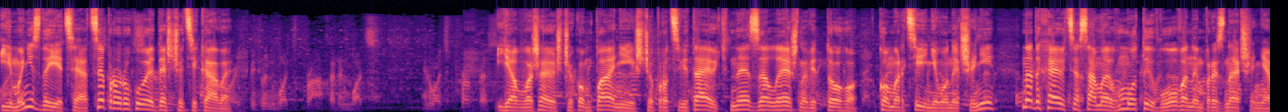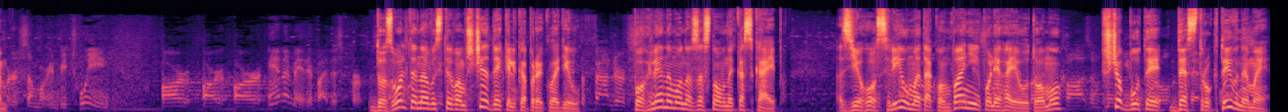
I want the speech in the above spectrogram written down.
І мені здається, це пророкує дещо цікаве. Я вважаю, що компанії, що процвітають незалежно від того, комерційні вони чи ні, надихаються саме вмотивованим призначенням. Дозвольте навести вам ще декілька прикладів. Поглянемо на засновника Skype. З його слів, мета компанії полягає у тому, щоб бути деструктивними,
